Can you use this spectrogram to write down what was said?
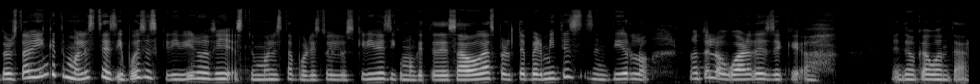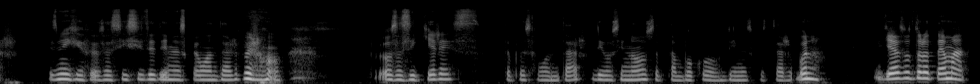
pero está bien que te molestes y puedes escribir, o sea, estoy molesta por esto y lo escribes y como que te desahogas, pero te permites sentirlo, no te lo guardes de que, ah, me tengo que aguantar es mi jefe, o sea, sí, sí te tienes que aguantar, pero, o sea, si quieres, te puedes aguantar. Digo, si no, o sea, tampoco tienes que estar, bueno, ya es otro tema.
